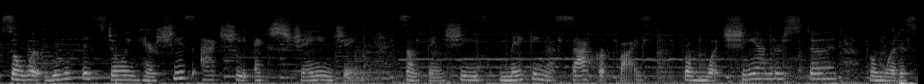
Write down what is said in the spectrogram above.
So what Ruth is doing here, she's actually exchanging something. She's making a sacrifice from what she understood, from what is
